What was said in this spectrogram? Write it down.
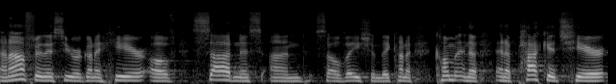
And after this, you are going to hear of sadness and salvation. They kind of come in a, in a package here.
